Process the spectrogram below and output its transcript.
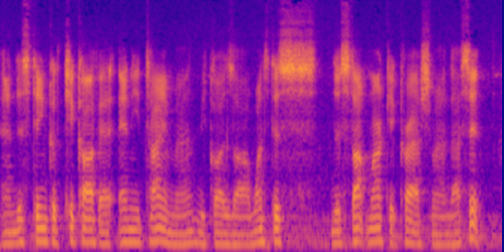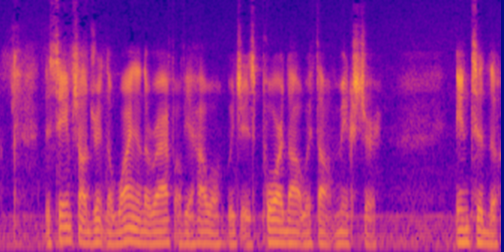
and this thing could kick off at any time man because uh, once this the stock market crash man that's it the same shall drink the wine of the wrath of Yahweh which is poured out without mixture into the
